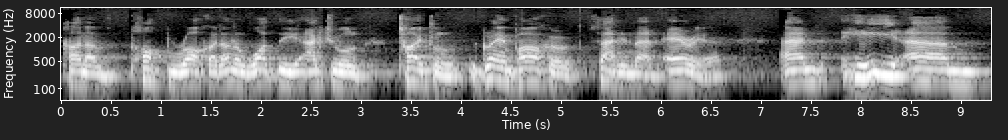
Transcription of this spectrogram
kind of pop rock. I don't know what the actual title. Graham Parker sat in that area, and he um,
